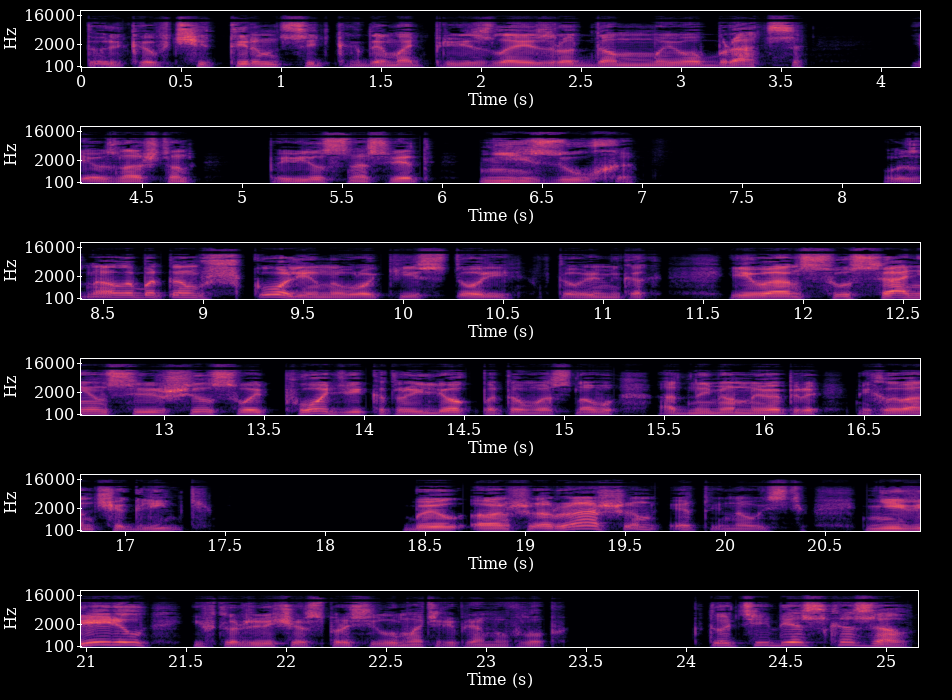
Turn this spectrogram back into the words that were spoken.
Только в четырнадцать, когда мать привезла из роддома моего братца, я узнал, что он появился на свет не из уха. Узнал об этом в школе на уроке истории, в то время как Иван Сусанин совершил свой подвиг, который лег потом в основу одноименной оперы Михаила Ивановича Глинки. Был ошарашен этой новостью, не верил и в тот же вечер спросил у матери прямо в лоб. — Кто тебе сказал?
